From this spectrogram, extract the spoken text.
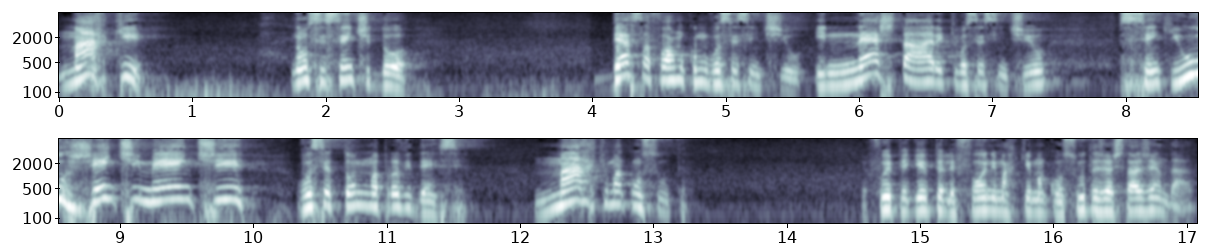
Marque. Não se sente dor. Dessa forma como você sentiu. E nesta área que você sentiu, sem que urgentemente você tome uma providência. Marque uma consulta. Eu fui, peguei o telefone, marquei uma consulta, já está agendado.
